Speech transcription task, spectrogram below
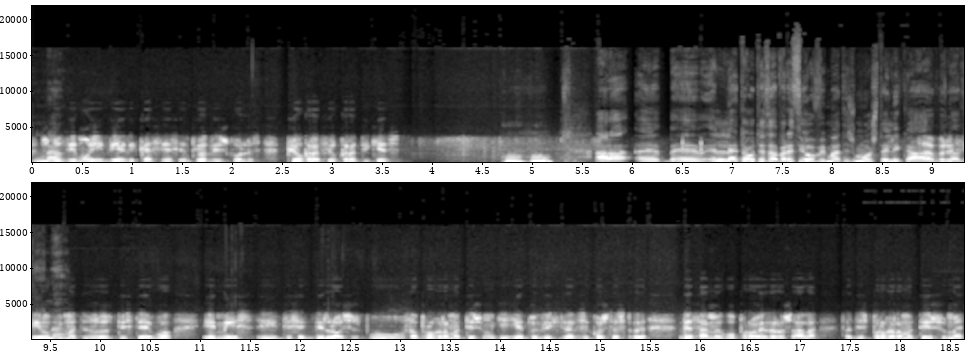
Ναι. Στο Δήμο οι διαδικασίες είναι πιο δύσκολες, πιο γραφειοκρατικές. Μμμ. Άρα ε, ε, ε, λέτε ότι θα βρεθεί ο βηματισμός τελικά. Θα βρεθεί δηλαδή, ο ναι. βηματισμός πιστεύω. Εμείς ε, τις εκδηλώσεις που θα προγραμματίσουμε και για το 2024 δεν θα είμαι εγώ πρόεδρος αλλά θα τις προγραμματίσουμε.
